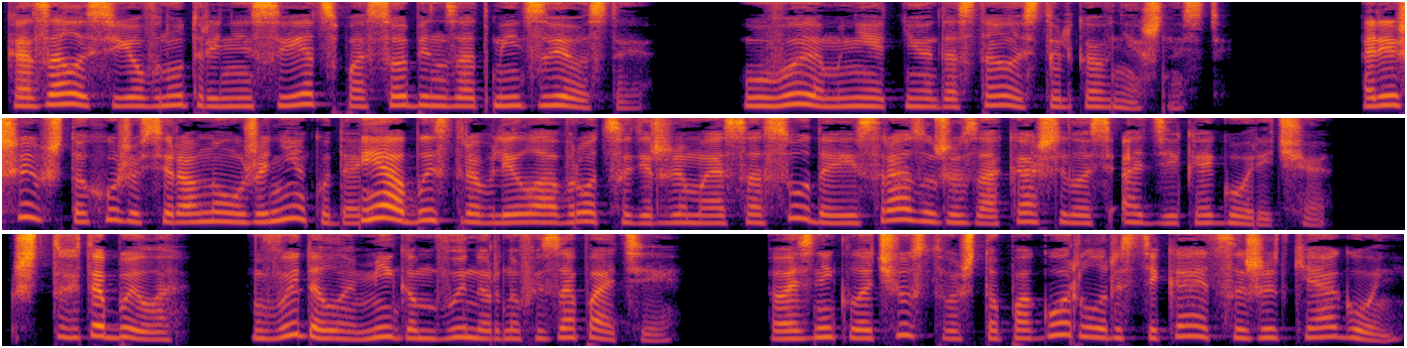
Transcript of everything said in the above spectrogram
Казалось, ее внутренний свет способен затмить звезды. Увы, мне от нее досталась только внешность. Решив, что хуже все равно уже некуда, я быстро влила в рот содержимое сосуда и сразу же закашлялась от дикой горечи. «Что это было?» Выдала, мигом вынырнув из апатии. Возникло чувство, что по горлу растекается жидкий огонь.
